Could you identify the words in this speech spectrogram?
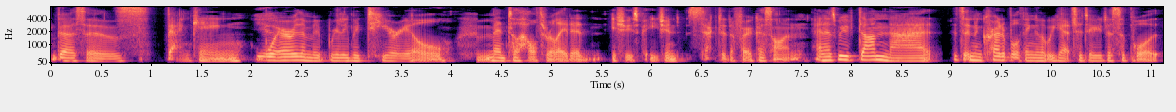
versus banking? Yeah. Where are the really material mental health related issues for each sector to focus on? And as we've done that, it's an incredible thing that we get to do to support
